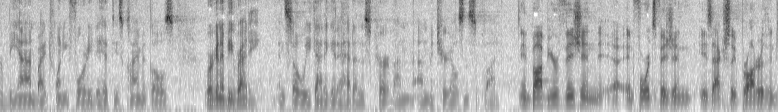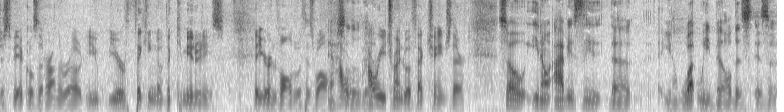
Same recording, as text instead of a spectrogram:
or beyond by 2040 to hit these climate goals, we're going to be ready. And so we got to get ahead of this curve on, on materials and supply. And Bob, your vision uh, and Ford's vision is actually broader than just vehicles that are on the road. You, you're thinking of the communities that you're involved with as well. How- Absolutely. How, are you trying to affect change there? So you know, obviously the you know what we build is is a,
